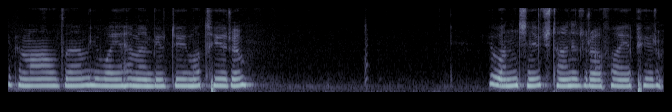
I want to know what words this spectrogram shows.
İpimi aldım. Yuvaya hemen bir düğüm atıyorum. Yuvanın içine 3 tane zürafa yapıyorum.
